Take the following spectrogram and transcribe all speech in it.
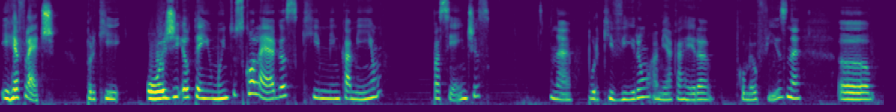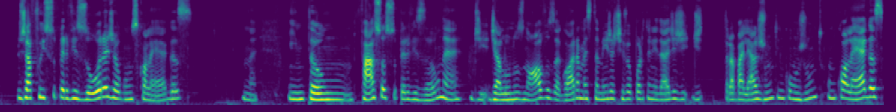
E reflete, porque hoje eu tenho muitos colegas que me encaminham pacientes, né? Porque viram a minha carreira como eu fiz, né? Ah, já fui supervisora de alguns colegas, né? Então, faço a supervisão, né, de, de alunos novos agora, mas também já tive a oportunidade de, de trabalhar junto, em conjunto, com colegas,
